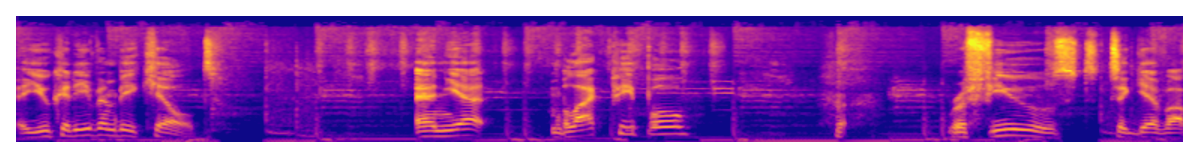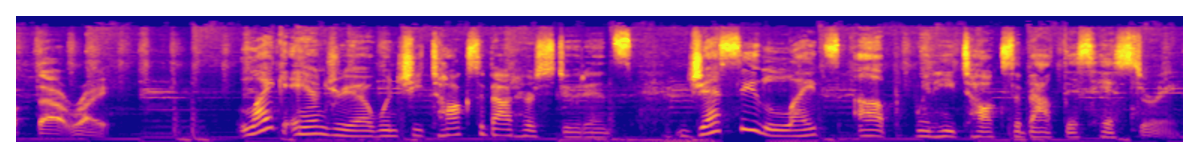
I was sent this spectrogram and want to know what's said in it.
you could even be killed. And yet, black people refused to give up that right. Like Andrea, when she talks about her students, Jesse lights up when he talks about this history.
